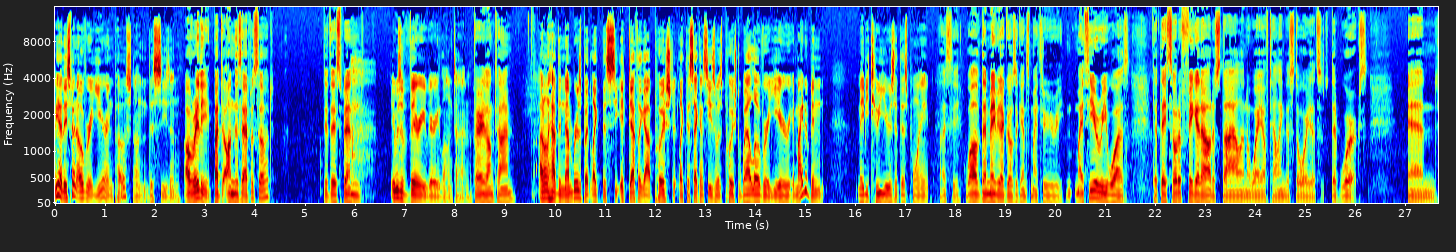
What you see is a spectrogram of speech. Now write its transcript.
yeah, they spent over a year in post on this season. Oh, really? But on this episode, did they spend It was a very very long time. very long time? I don't have the numbers, but like the se- it definitely got pushed. Like the second season was pushed well over a year. It might have been maybe two years at this point. I see. Well, then maybe that goes against my theory. My theory was that they sort of figured out a style and a way of telling the story that's that works, and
